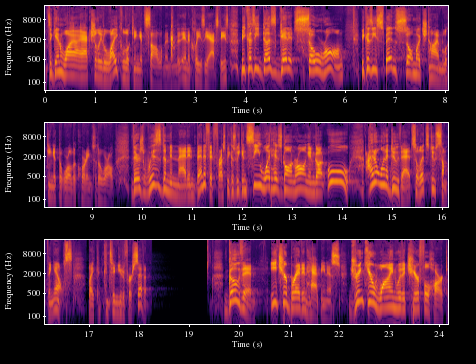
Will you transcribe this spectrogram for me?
It's again why I actually like looking at Solomon in, in, Ecclesiastes, because he does get it so wrong, because he spends so much time looking at the world according to the world. There's wisdom in that and benefit for us because we can see what has gone wrong and gone, ooh, I don't want to do that, so let's do something else. Like continue to verse 7. Go then Eat your bread in happiness. Drink your wine with a cheerful heart,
